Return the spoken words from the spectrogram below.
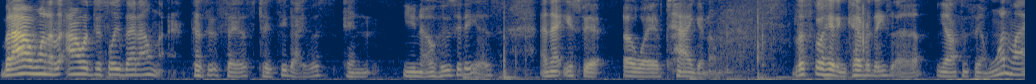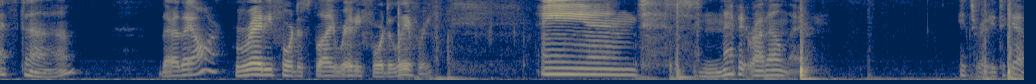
But I want to. I would just leave that on there because it says Tootsie Davis, and you know whose it is, and that used to be a, a way of tagging them. Let's go ahead and cover these up. Y'all can see them one last time. There they are, ready for display, ready for delivery, and snap it right on there. It's ready to go.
